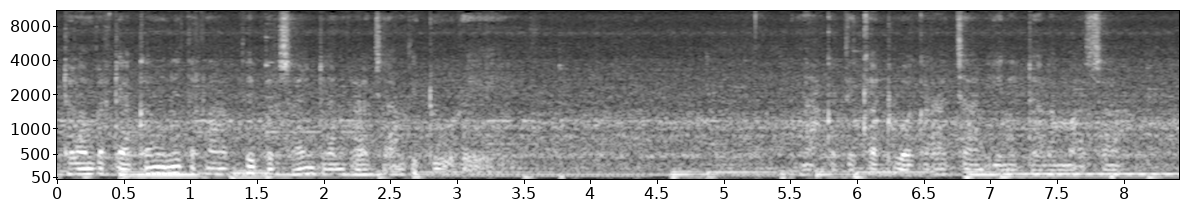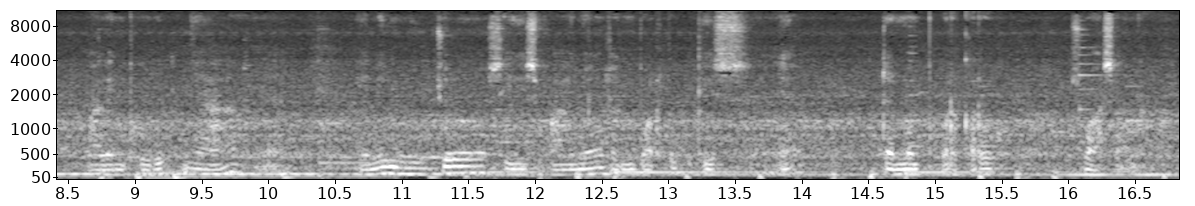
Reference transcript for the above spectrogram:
Dalam berdagang ini terlatih bersaing dengan kerajaan Tidore. ketika dua kerajaan ini dalam masa paling buruknya ya, ini muncul si Spanyol dan Portugis ya, dan memperkeruh suasana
